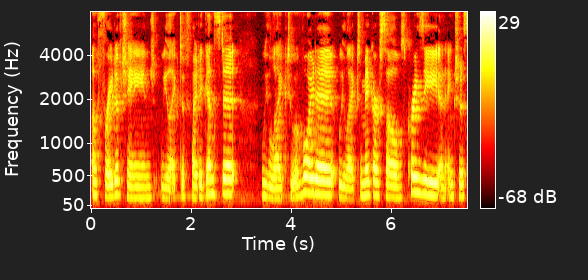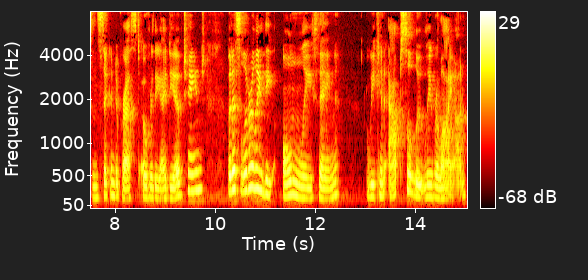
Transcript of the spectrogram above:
afraid of change. We like to fight against it. We like to avoid it. We like to make ourselves crazy and anxious and sick and depressed over the idea of change. But it's literally the only thing we can absolutely rely on.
